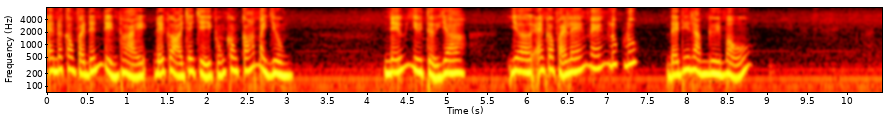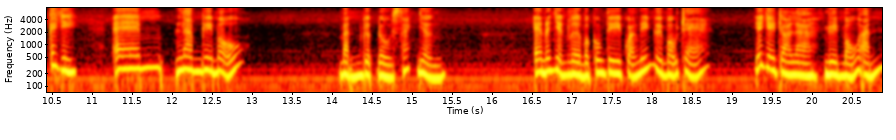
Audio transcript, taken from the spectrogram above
em đã không phải đến điện thoại để gọi cho chị cũng không có mà dùng. Nếu như tự do, giờ em không phải lén lén lúc lúc để đi làm người mẫu. Cái gì? Em làm người mẫu? Mạnh gật đầu xác nhận. Em đã nhận lời một công ty quản lý người mẫu trẻ với vai trò là người mẫu ảnh.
